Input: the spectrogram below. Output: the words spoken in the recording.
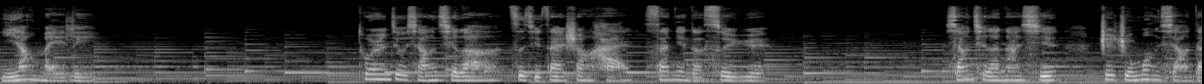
一样美丽。突然就想起了自己在上海三年的岁月，想起了那些追逐梦想的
